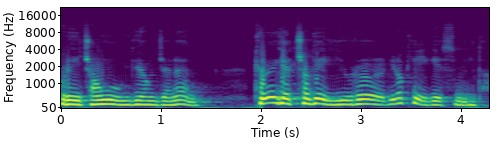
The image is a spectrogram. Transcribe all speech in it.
우리 정우 은규 형제는 교회 개척의 이유를 이렇게 얘기했습니다.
